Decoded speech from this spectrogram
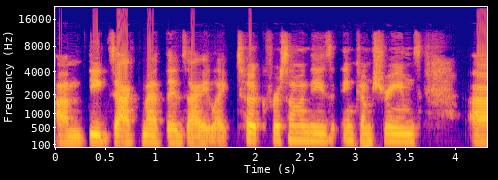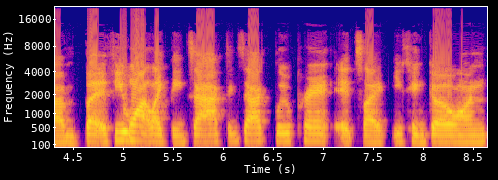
um, the exact methods i like took for some of these income streams. Um, but if you want like the exact exact blueprint it's like you can go on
